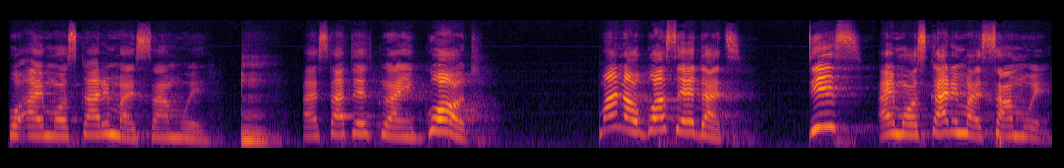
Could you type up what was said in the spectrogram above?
But I must carry my somewhere. I started crying, God, man of God said that this I must carry my somewhere.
